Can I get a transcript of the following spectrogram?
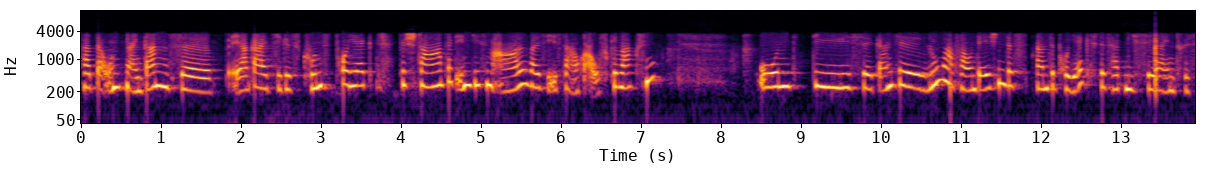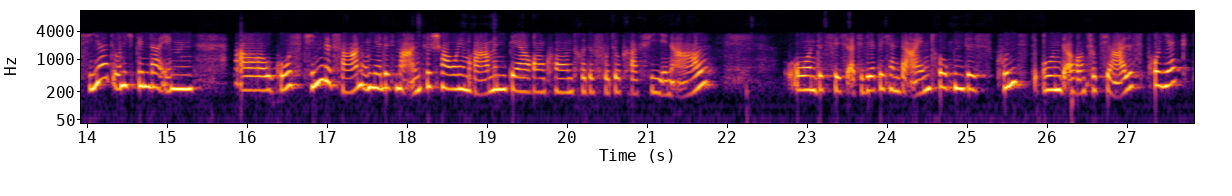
hat da unten ein ganz äh, ehrgeiziges Kunstprojekt gestartet in diesem Aal, weil sie ist da auch aufgewachsen. Und diese ganze Luma Foundation, das ganze Projekt, das hat mich sehr interessiert und ich bin da im August hingefahren, um mir das mal anzuschauen im Rahmen der Rencontre de Fotografie in Aal. Und es ist also wirklich ein beeindruckendes Kunst- und auch ein soziales Projekt.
